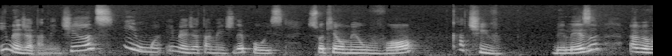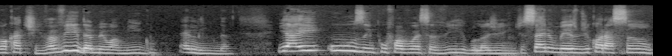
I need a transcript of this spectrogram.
imediatamente antes e uma imediatamente depois. Isso aqui é o meu vocativo, beleza? É o meu vocativo. A vida, meu amigo, é linda. E aí, usem, por favor, essa vírgula, gente. Sério mesmo, de coração.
